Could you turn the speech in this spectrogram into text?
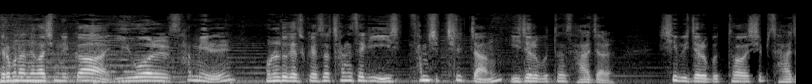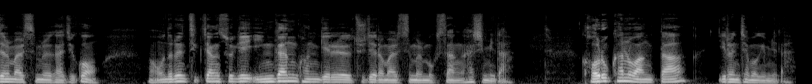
여러분 안녕하십니까? 2월 3일 오늘도 계속해서 창세기 20, 37장 2절부터 4절, 12절부터 14절 말씀을 가지고 어, 오늘은 직장 속의 인간 관계를 주제로 말씀을 묵상하십니다. 거룩한 왕따 이런 제목입니다.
